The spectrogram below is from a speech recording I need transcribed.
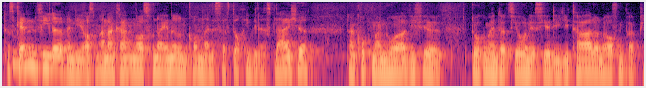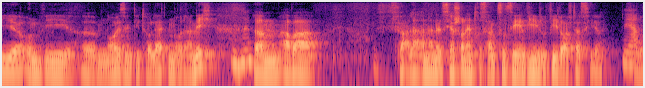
Das mhm. kennen viele, wenn die aus einem anderen Krankenhaus von der Inneren kommen, dann ist das doch irgendwie das Gleiche. Dann guckt man nur, wie viel Dokumentation ist hier digital und auf dem Papier und wie ähm, neu sind die Toiletten oder nicht. Mhm. Ähm, aber für alle anderen ist ja schon interessant zu sehen, wie, wie läuft das hier. Ja. So.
